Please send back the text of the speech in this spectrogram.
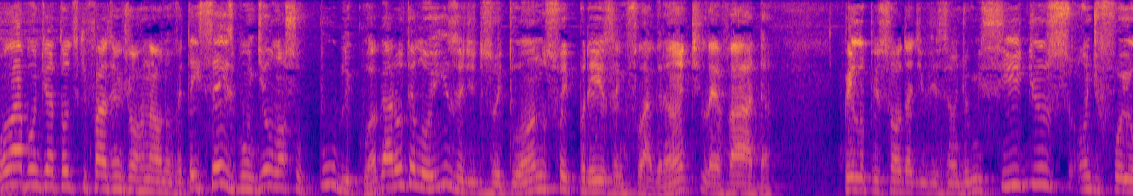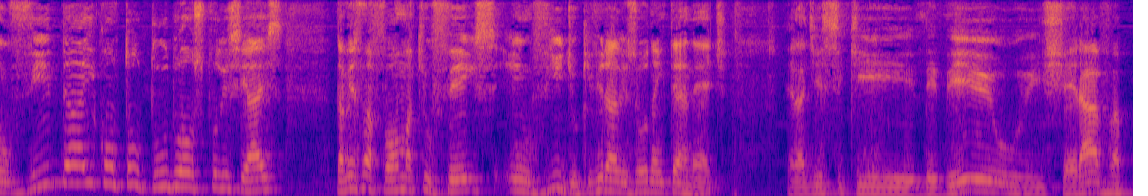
Olá, bom dia a todos que fazem o Jornal 96. Bom dia ao nosso público. A garota Heloísa, de 18 anos, foi presa em flagrante, levada pelo pessoal da divisão de homicídios, onde foi ouvida e contou tudo aos policiais, da mesma forma que o fez em um vídeo que viralizou na internet. Ela disse que bebeu e cheirava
